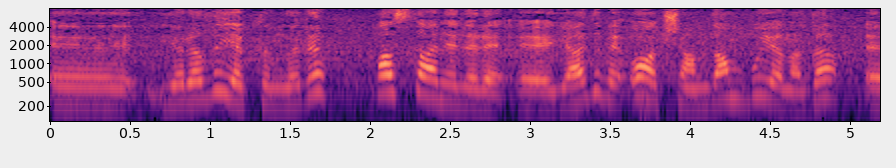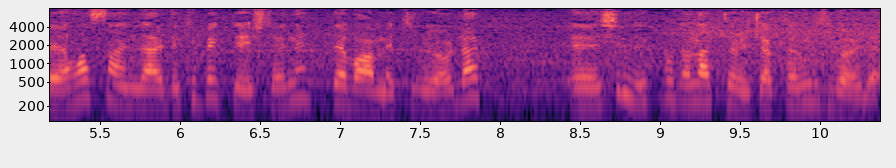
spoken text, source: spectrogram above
e, yaralı yakınları hastanelere e, geldi ve o akşamdan bu yana da e, hastanelerdeki bekleyişlerini devam ettiriyorlar. E, şimdilik buradan aktaracaklarımız böyle.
